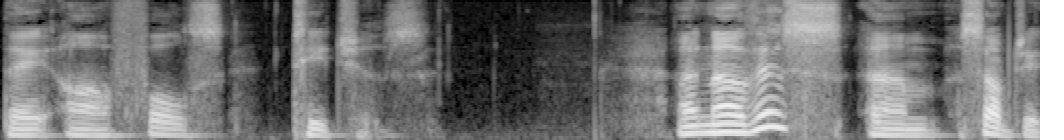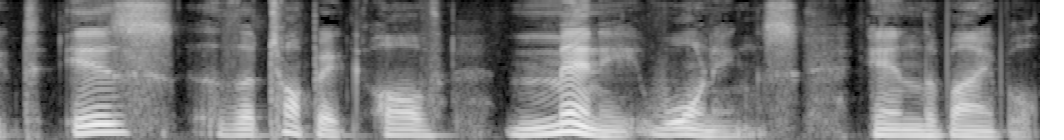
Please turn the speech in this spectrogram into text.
They are false teachers. Uh, now, this um, subject is the topic of many warnings in the Bible.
